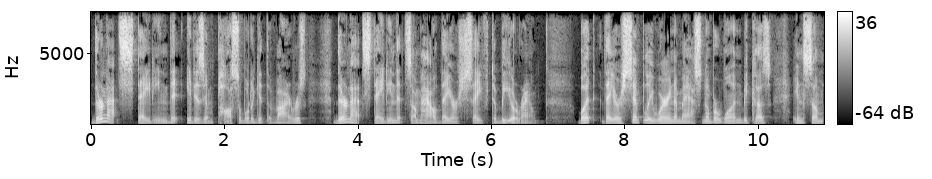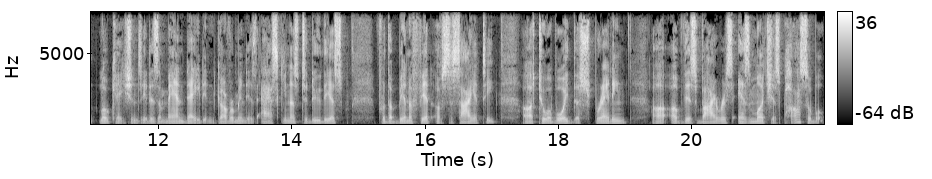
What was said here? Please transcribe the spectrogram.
they're not stating that it is impossible to get the virus. They're not stating that somehow they are safe to be around. But they are simply wearing a mask, number one, because in some locations it is a mandate and government is asking us to do this for the benefit of society, uh, to avoid the spreading uh, of this virus as much as possible.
